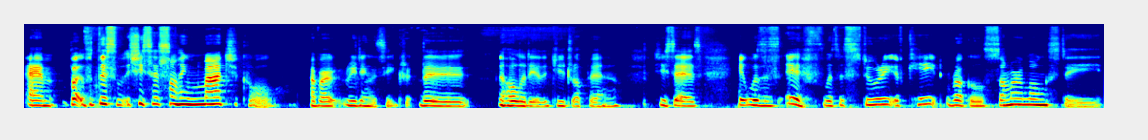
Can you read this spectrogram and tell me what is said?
Um, but for this, she says something magical about reading the secret, the the holiday at the Dewdrop Inn. She says it was as if, with the story of Kate Ruggles' summer-long stay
